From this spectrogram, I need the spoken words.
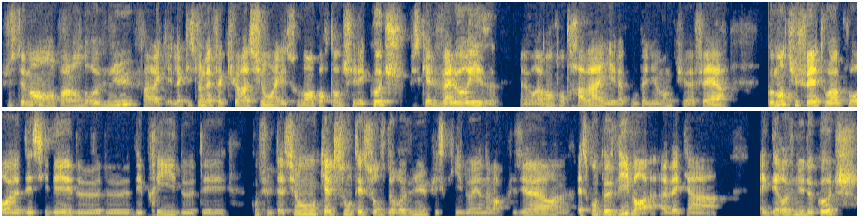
Justement, en parlant de revenus, la, question de la facturation, elle est souvent importante chez les coachs puisqu'elle valorise euh, vraiment ton travail et l'accompagnement que tu vas faire. Comment tu fais, toi, pour euh, décider de, des prix de tes consultations Quelles sont tes sources de revenus puisqu'il doit y en avoir plusieurs? Est-ce qu'on peut vivre avec, un, avec des revenus de coach?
